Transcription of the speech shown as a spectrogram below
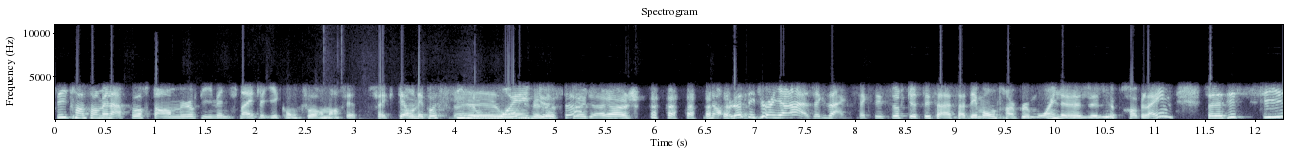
s'il transformait la porte en mur puis il met une fenêtre, là, il est conforme, en fait. Fait que, on n'est pas si ben loin oui, mais que là, ça. c'est un garage. non, là, c'est plus un garage, exact. Fait que c'est sûr que, ça, ça démontre un peu moins le, le, problème. Cela dit, si,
